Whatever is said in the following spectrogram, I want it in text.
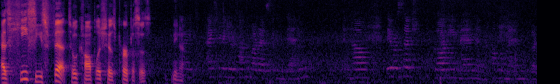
as he sees fit to accomplish his purposes. Nina. Actually, you were talking about as in Daniel and how they were such godly men and humble men, but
